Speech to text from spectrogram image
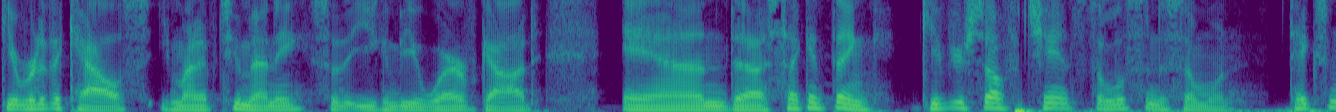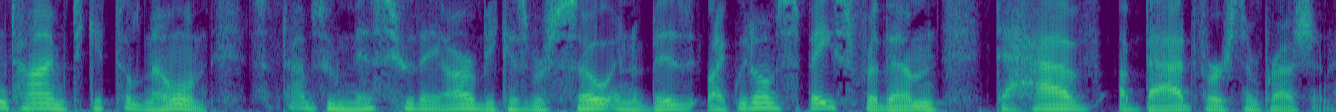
get rid of the cows. You might have too many so that you can be aware of God. And uh, second thing, give yourself a chance to listen to someone. Take some time to get to know them. Sometimes we miss who they are because we're so in a busy, like we don't have space for them to have a bad first impression.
